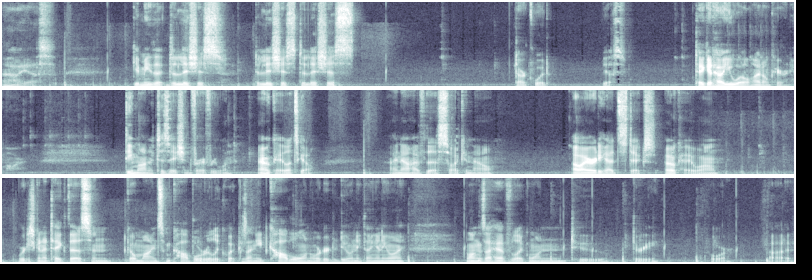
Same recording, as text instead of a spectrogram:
Oh, yes. Give me the delicious, delicious, delicious Darkwood. Yes. Take it how you will. I don't care anymore. Demonetization for everyone. Okay, let's go. I now have this, so I can now Oh, I already had sticks. Okay, well. We're just going to take this and go mine some cobble really quick, because I need cobble in order to do anything anyway. As long as I have, like, one, two, three, four, five,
